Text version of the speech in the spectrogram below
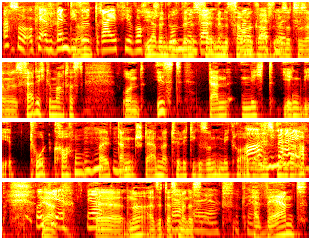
Ach so, okay, also wenn diese Na? drei, vier Wochen ja, schon du, rum wenn sind, dann wenn du Sauerkraut sozusagen, wenn du es fertig gemacht hast und isst, dann nicht irgendwie tot kochen, mhm, weil dann mhm. sterben natürlich die gesunden Mikroorganismen oh, da ab. Okay, ja, ja. Äh, ne, also dass man das okay. erwärmt,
